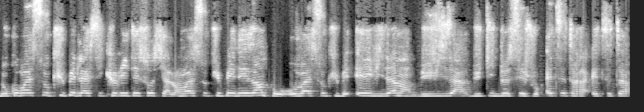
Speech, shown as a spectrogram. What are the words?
donc on va s'occuper de la sécurité sociale, on va s'occuper des impôts, on va s'occuper évidemment du visa, du titre de séjour, etc., etc.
